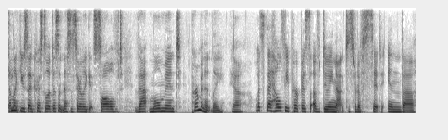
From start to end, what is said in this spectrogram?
And like you said, Crystal, it doesn't necessarily get solved that moment permanently. Yeah. What's the healthy purpose of doing that to sort of sit in the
